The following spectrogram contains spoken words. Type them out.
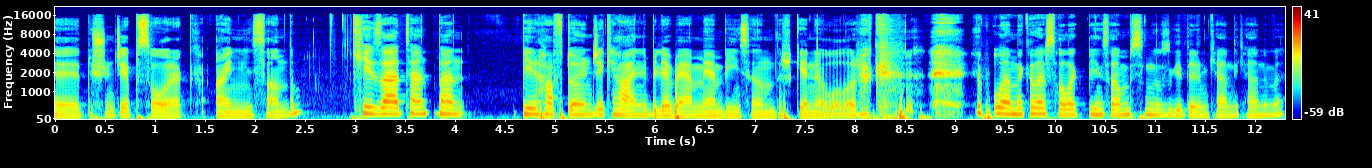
e, düşünce yapısı olarak aynı insandım. Ki zaten ben bir hafta önceki halini bile beğenmeyen bir insanımdır genel olarak. Hep ulan ne kadar salak bir insanmışsınız giderim kendi kendime.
